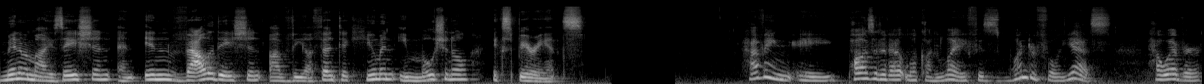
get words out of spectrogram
minimization, and invalidation of the authentic human emotional experience. Having a positive outlook on life is wonderful, yes. However,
